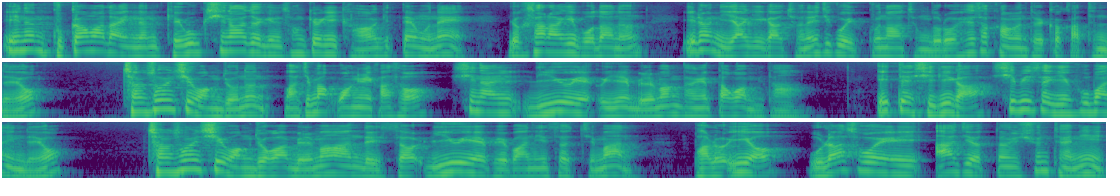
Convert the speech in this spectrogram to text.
이는 국가마다 있는 개국 신화적인 성격이 강하기 때문에 역사라기보다는 이런 이야기가 전해지고 있구나 정도로 해석하면 될 것 같은데요. 천손시 왕조는 마지막 왕에 가서 신하인 리유에 의해 멸망당했다고 합니다. 이때 시기가 12세기 후반인데요. 천손시 왕조가 멸망하는 데 있어 리유의 배반이 있었지만 바로 이어 우라소의 아지였던 슌텐이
